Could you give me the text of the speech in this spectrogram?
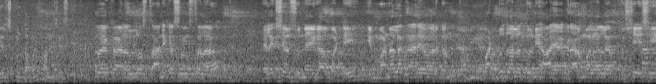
గెలుచుకుంటామని మనం చేసుకుంటాం. రాబోయే కాలంలో స్థానిక సంస్థల ఎలక్షన్స్ ఉన్నాయి కాబట్టి ఈ మండల కార్యవర్గం పట్టుదలతోని ఆయా గ్రామాలలో కృషి చేసి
